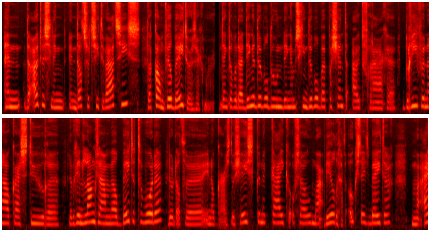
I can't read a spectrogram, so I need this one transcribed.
En de uitwisseling in dat soort situaties, dat kan veel beter, zeg maar. Ik denk dat we daar dingen dubbel doen, dingen misschien dubbel bij patiënten uitvragen, brieven naar elkaar sturen. Dat begint langzaam wel beter te worden, doordat we in elkaars dossiers kunnen kijken of zo. Maar beelden gaat ook steeds beter. Maar eigenlijk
